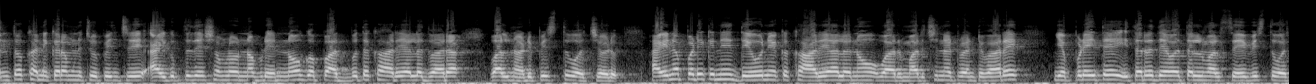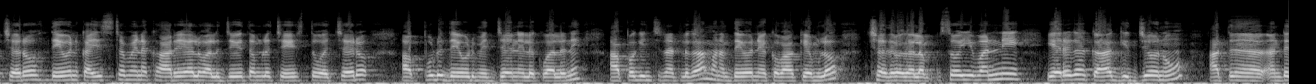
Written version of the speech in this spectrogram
ఎంతో కనికరంను చూపించి ఐగుప్తు దేశంలో ఉన్నప్పుడు ఎన్నో గొప్ప అద్భుత కార్యాల ద్వారా వాళ్ళు నడిపిస్తూ వచ్చాడు. అయినప్పటికీ దేవుని యొక్క కార్యాలను వారు మరిచినటువంటి వారే ఎప్పుడైతే ఇతర దేవతలను వాళ్ళు సేవిస్తూ వచ్చారో దేవునికి అయిష్టమైన కార్యాలు వాళ్ళ జీవితంలో చేస్తూ వచ్చారో అప్పుడు దేవుడు మిజ్జానీలకు వాళ్ళని అప్పగించినట్లుగా మనం దేవుని యొక్క వాక్యంలో చదవగలం. సో ఇవన్నీ ఎరగక గిజ్జోను అత అంటే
